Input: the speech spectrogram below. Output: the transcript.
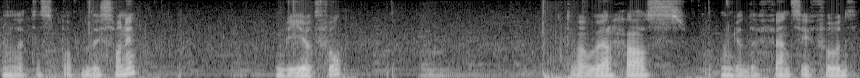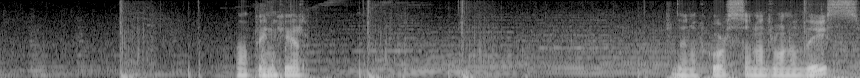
And let us pop this one in. Beautiful. To a warehouse and get the fancy food up in here. Then of course another one of these.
